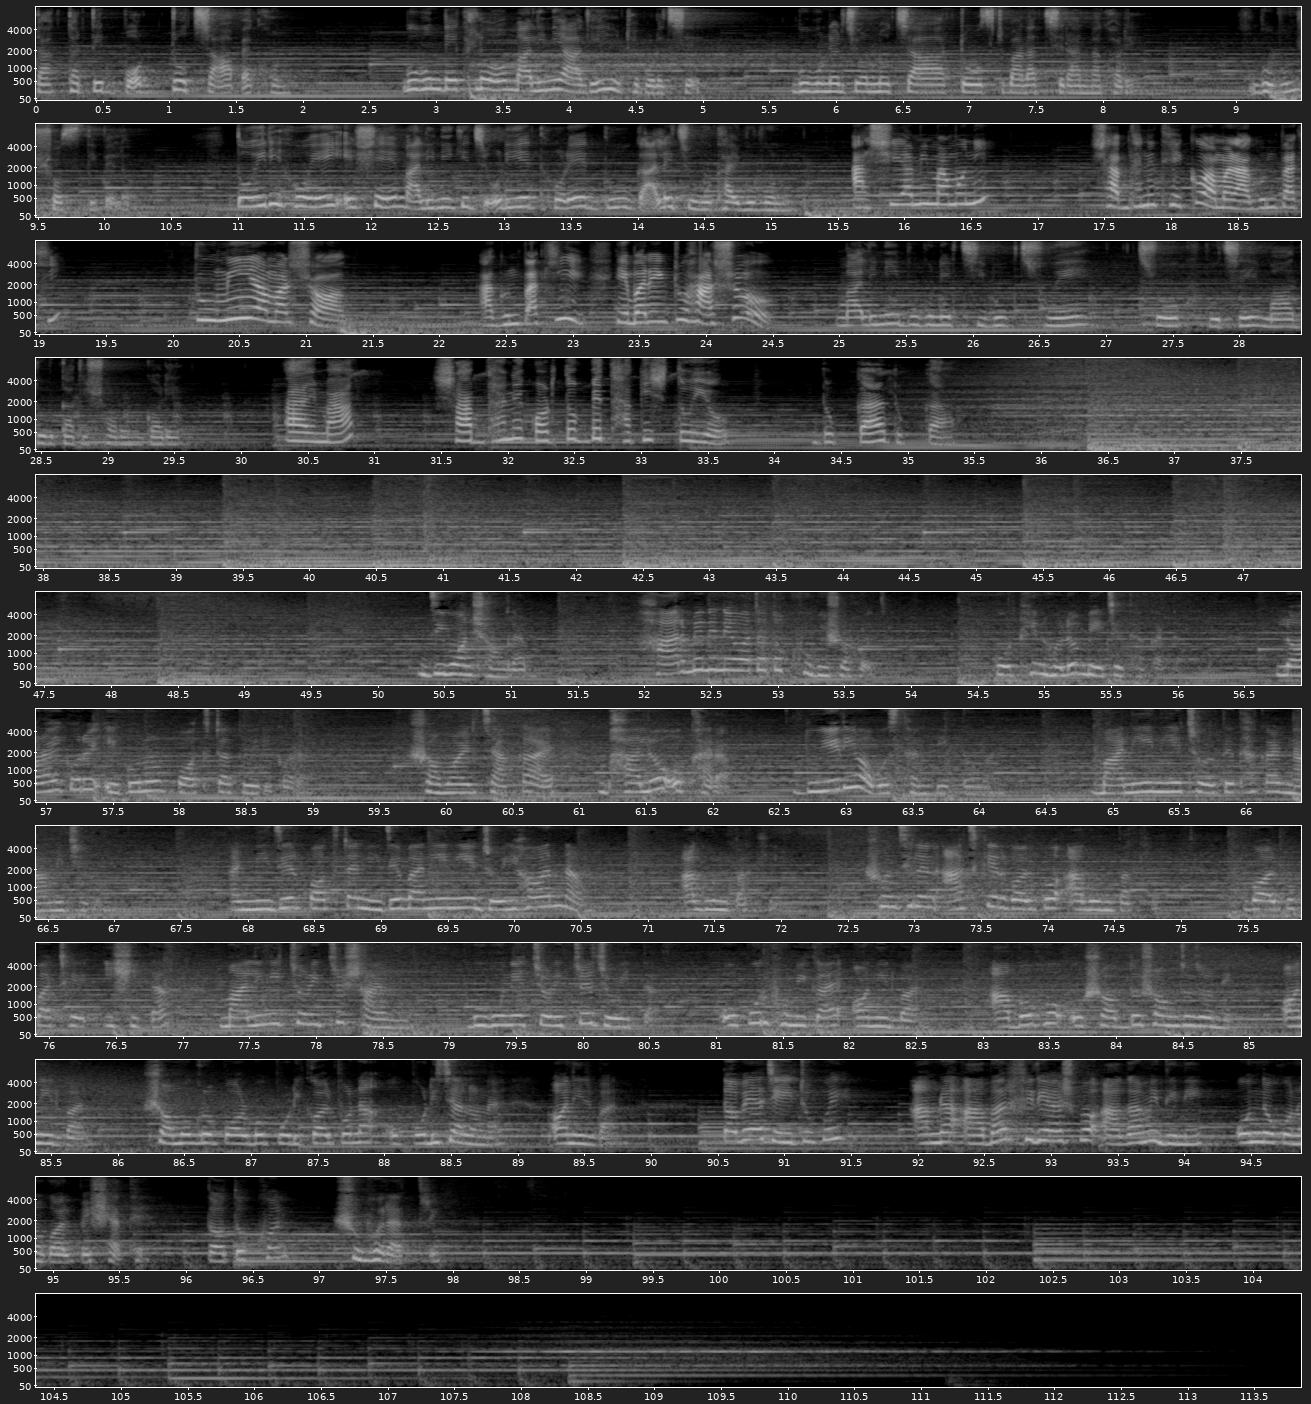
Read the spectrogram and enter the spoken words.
ডাক্তারদের বড্ড চাপ এখন। বুবুন দেখল মালিনী আগেই উঠে পড়েছে। বুবুনের জন্য চা টোস্ট বানাচ্ছে রান্নাঘরে। বুবুন স্বস্তি পেল। তৈরি হয়েই এসে মালিনীকে জড়িয়ে ধরে দু গালে চুমু খায় বুবুন। আসি আমি মামনি। সাবধানে থেকো আমার আগুন পাখি। তুমি আমার সব। আগুন পাখি এবারে একটু হাসো। মালিনী বুবুনের চিবুক ছুঁয়ে চোখ বুঝে মা দুর্গাকে স্মরণ করে। আয় মা সাবধানে কর্তব্যে থাকিস তুইও। দুগ্গা দুগ্গা। জীবন সংগ্রাম। হার মেনে নেওয়াটা তো খুবই সহজ। কঠিন হলো বেঁচে থাকাটা। লড়াই করে এগোনোর পথটা তৈরি করা। সময়ের চাকায় ভালো ও খারাপ, দুইয়েরই অবস্থান বিদ্যমান। মানিয়ে নিয়ে চলতে থাকার নামই জীবন। আর নিজের পথটা নিজে বানিয়ে নিয়ে জয়ী হওয়ার নাম আগুন পাখি। শুনছিলেন আজকের গল্প আগুন পাখি। গল্প পাঠে ঈশিতা, মালিনীর চরিত্রে সায়নী, বুবুনের চরিত্রে জয়িতা, অপুর ভূমিকায় অনির্বাণ, আবহ ও শব্দ সংযোজনে অনির্বাণ সমগ্র পর্ব পরিকল্পনা ও পরিচালনায় অনির্বাণ। তবে আজ এইটুকুই। আমরা আবার ফিরে আসব আগামী দিনে অন্য কোনো গল্পের সাথে। ততক্ষণ শুভরাত্রি।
